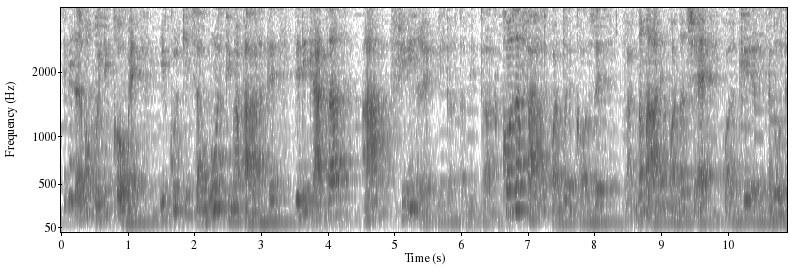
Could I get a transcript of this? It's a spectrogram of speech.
E vedremo quindi come il Cool Kids ha un'ultima parte dedicata a finire il trattamento, a cosa fare quando le cose vanno male, quando c'è qualche ricaduta.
